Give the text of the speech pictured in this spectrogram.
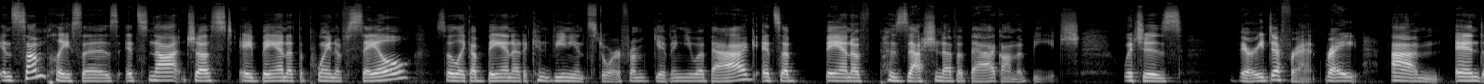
in some places, it's not just a ban at the point of sale, so like a ban at a convenience store from giving you a bag. It's a ban of possession of a bag on the beach, which is very different, right? Um, and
